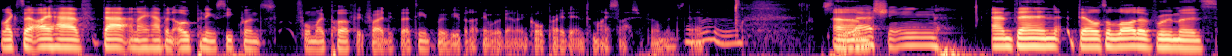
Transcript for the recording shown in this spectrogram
like I said, I have that, and I have an opening sequence for my perfect Friday Thirteenth movie, but I think we're going to incorporate it into my slasher film instead. Ooh. Um, Slashing. And then there was a lot of rumors,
